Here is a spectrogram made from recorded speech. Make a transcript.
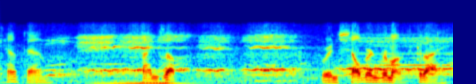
Countdown. Time's up. We're in Shelburne, Vermont. Goodbye.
